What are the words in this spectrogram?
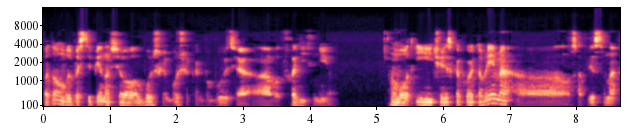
Потом вы постепенно все больше и больше как бы будете а, вот, входить в нее. Вот. И через какое-то время, а, соответственно,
